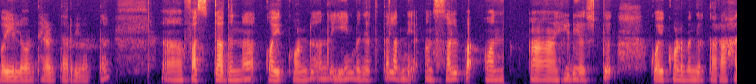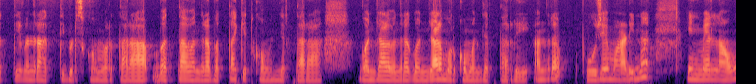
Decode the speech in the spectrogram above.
ಕೊಯ್ಲು ಅಂತ ಹೇಳ್ತಾರೆ ರೀ ಇವತ್ತು ಫಸ್ಟ್ ಅದನ್ನು ಕೊಯ್ಕೊಂಡು, ಅಂದರೆ ಏನು ಬಂದಿರ್ತೈತಲ್ಲ ಅದನ್ನೇ ಒಂದು ಸ್ವಲ್ಪ ಒಂದು ಹಿಡಿಯಷ್ಟು ಕೊಯ್ಕೊಂಡು ಬಂದಿರ್ತಾರೆ. ಹತ್ತಿ ಬಂದ್ರೆ ಹತ್ತಿ ಬಿಡಿಸ್ಕೊಂಬರ್ತಾರೆ, ಭತ್ತ ಬಂದ್ರೆ ಭತ್ತ ಕಿತ್ಕೊಂಬಂದಿರ್ತಾರೆ, ಗೊಂಜಾಳ ಬಂದ್ರೆ ಗೊಂಜಾಳ ಮುರ್ಕೊಂಬಂದಿರ್ತಾರೆ ರೀ ಅಂದ್ರೆ ಪೂಜೆ ಮಾಡಿನ ಇನ್ಮೇಲೆ ನಾವು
